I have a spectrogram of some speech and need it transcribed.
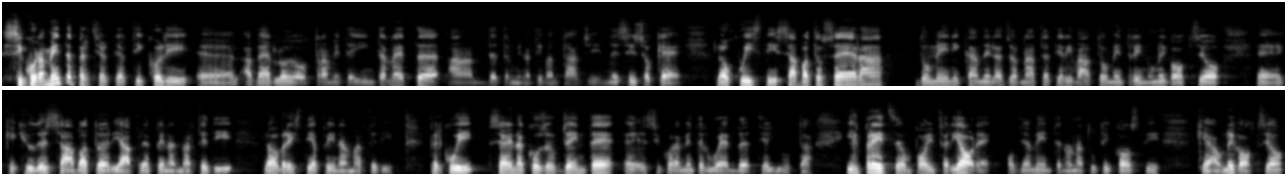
Sicuramente per certi articoli eh, averlo tramite internet ha determinati vantaggi, nel senso che lo acquisti sabato sera, domenica nella giornata ti è arrivato, mentre in un negozio eh, che chiude il sabato e riapre appena il martedì, lo avresti appena martedì. Per cui se hai una cosa urgente, eh, sicuramente il web ti aiuta. Il prezzo è un po' inferiore, ovviamente non ha tutti i costi che ha un negozio,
